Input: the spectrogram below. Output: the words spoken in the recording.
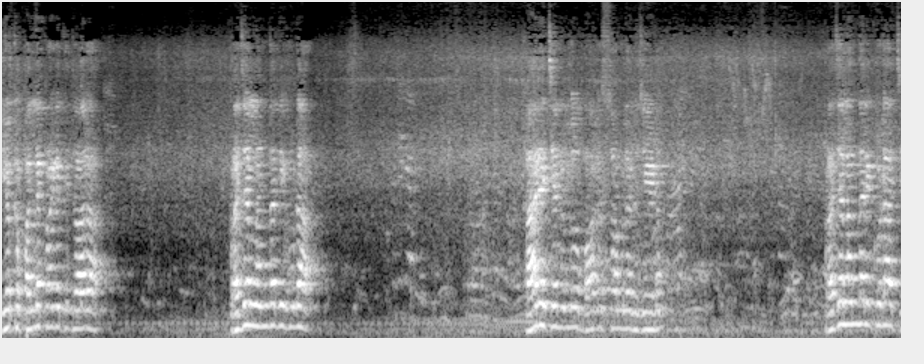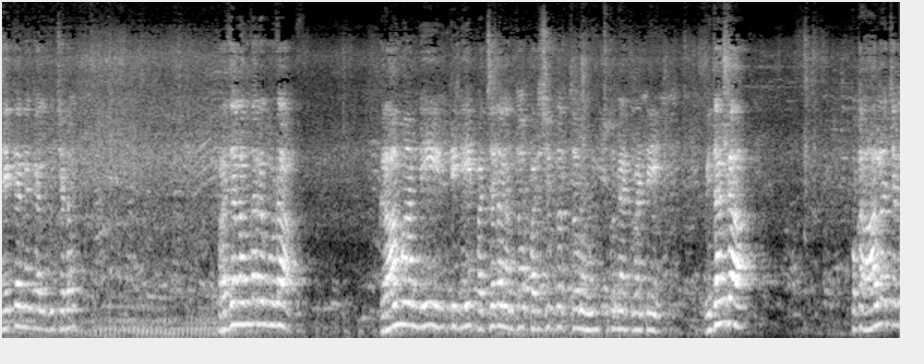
ఈ యొక్క పల్లె ప్రగతి ద్వారా ప్రజలందరినీ కూడా కార్యాచరణలో భాగస్వాములను చేయడం ప్రజలందరికీ కూడా చైతన్యం కల్పించడం ప్రజలందరూ కూడా గ్రామాన్ని ఇంటిని పచ్చదనంతో పరిశుభ్రతతో ఉంచుకునేటువంటి విధంగా ఒక ఆలోచన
